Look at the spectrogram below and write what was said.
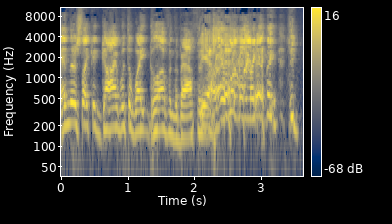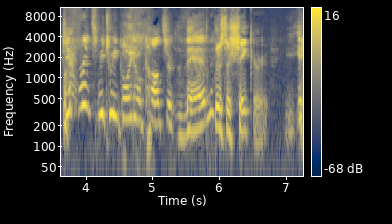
and there's like a guy with a white glove in the bathroom. Yeah. Like, like, I think the difference between going to a concert then. There's a shaker. yeah,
